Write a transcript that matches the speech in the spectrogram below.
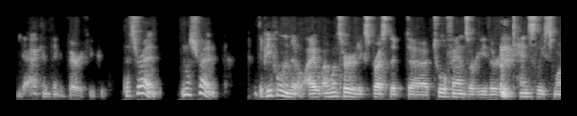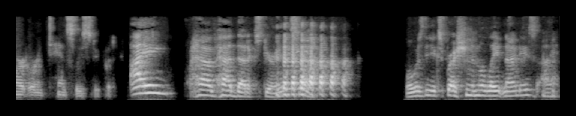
Yeah, I can think of very few people. That's right. That's right. The people in the middle. I, I once heard it expressed that uh, Tool fans are either intensely smart or intensely stupid. I have had that experience. yeah. What was the expression in the late '90s? I,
